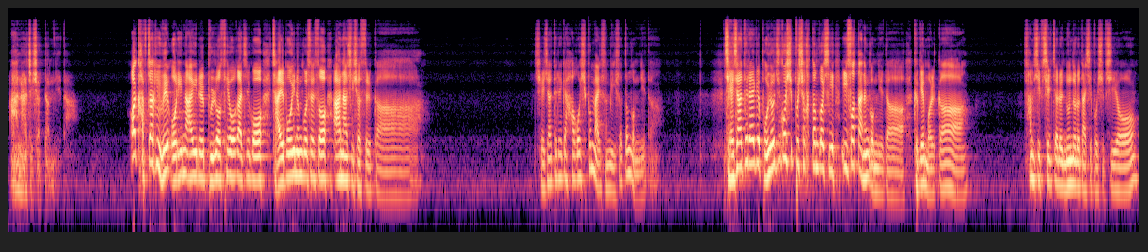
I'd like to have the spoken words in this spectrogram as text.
안아주셨답니다. 아, 갑자기 왜 어린 아이를 불러 세워가지고 잘 보이는 곳에서 안아주셨을까? 제자들에게 하고 싶은 말씀이 있었던 겁니다. 제자들에게 보여주고 싶으셨던 것이 있었다는 겁니다. 그게 뭘까? 37절을 눈으로 다시 보십시오.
